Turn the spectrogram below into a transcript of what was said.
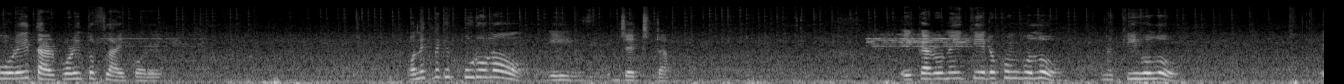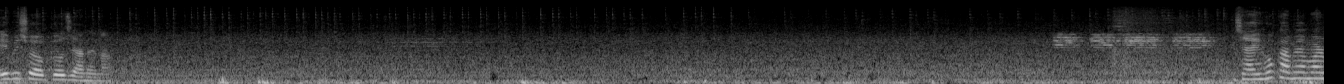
করেই তারপরেই তো ফ্লাই করে। অনেক নাকি পুরনো এই জেটটা এই কারণেই কি এরকম হলো? না কি হলো? এই বিষয়েও কেউ জানে না। যাই হোক, আমি আমার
